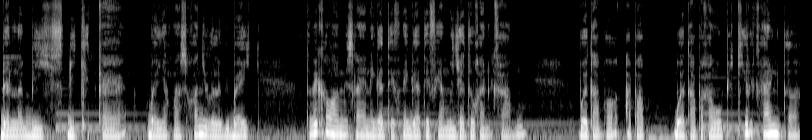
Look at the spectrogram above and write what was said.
dan lebih sedikit kayak banyak masukan juga lebih baik. Tapi kalau misalnya negatif-negatif yang menjatuhkan kamu buat apa apa buat apa kamu pikirkan gitu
